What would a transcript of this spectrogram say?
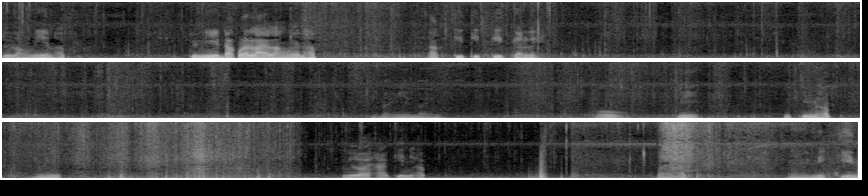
ดูหลังนี้นะครับจุดนี้ดักไว้หลายหลังเลยนะครับ ดักติดติดติดกันเลยไหนไหนโอ้นี่มีกินไหมครับนี่มีรอยหากินครับมาครับ นี่กิน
